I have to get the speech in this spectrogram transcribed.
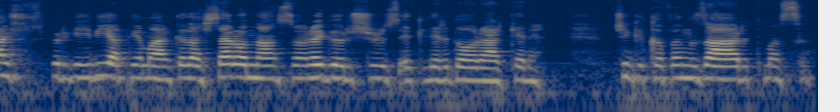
Ben şu süpürgeyi bir yapayım arkadaşlar. Ondan sonra görüşürüz etleri doğrarken. Çünkü kafanızı ağrıtmasın.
